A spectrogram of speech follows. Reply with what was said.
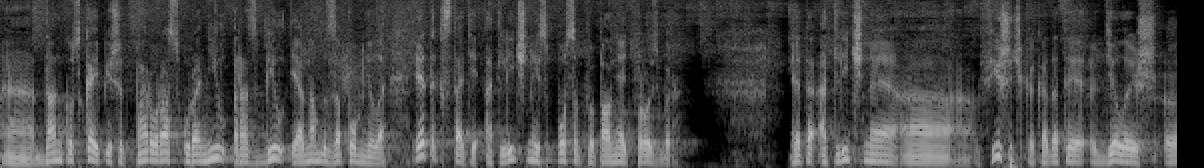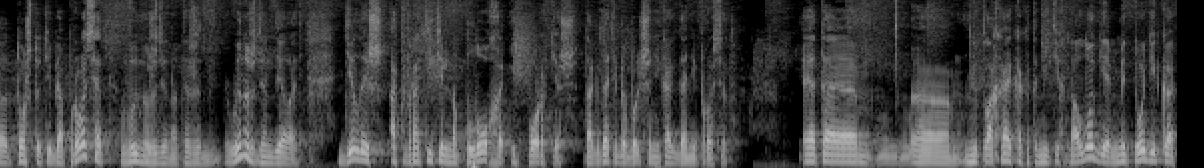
Э, Дан Кускай пишет, пару раз уронил, разбил, и она бы запомнила. Это, кстати, отличный способ выполнять просьбы. Это отличная э, фишечка, когда ты делаешь э, то, что тебя просят, вынужденно, ты же вынужден делать, делаешь отвратительно плохо и портишь. Тогда тебя больше никогда не просят. Это э, неплохая, как это, не технология, методика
